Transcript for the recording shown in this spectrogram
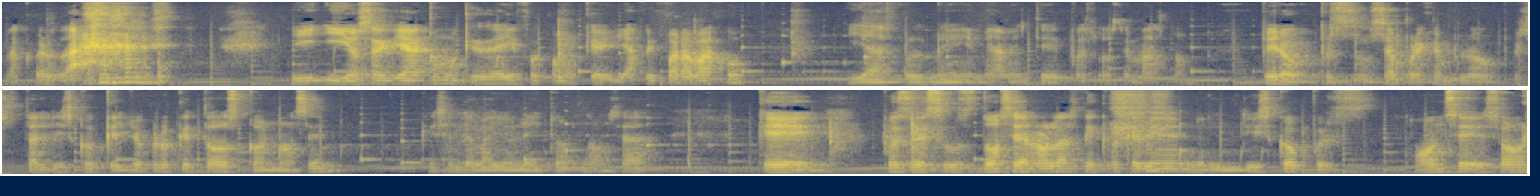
me acuerdo. y, y, o sea, ya como que de ahí fue como que ya fui para abajo y ya después me, me aventé pues los demás, ¿no? Pero pues, o sea, por ejemplo, pues está el disco que yo creo que todos conocen, que es el de Violator, ¿no? O sea, que pues de sus 12 rolas que creo que vienen en el disco, pues 11 son,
